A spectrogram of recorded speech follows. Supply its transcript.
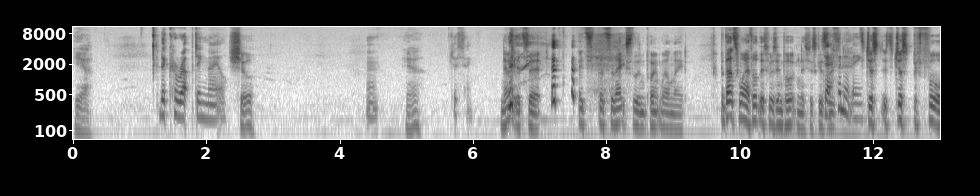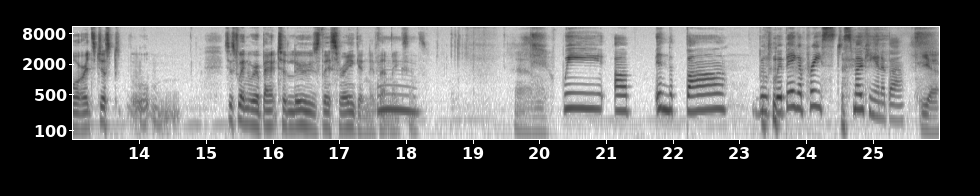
Yeah. The corrupting male. Sure. Mm. Yeah. Just saying. No, it's a, it's that's an excellent point, well made. But that's why I thought this was important. It's just because Definitely. it's just it's just before. It's just it's just when we're about to lose this Regan, if that makes Mm. sense. Um, We are in the bar. We're, we're being a priest smoking in a bar. yeah.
